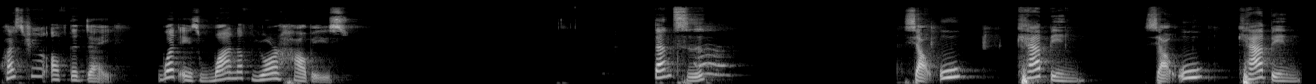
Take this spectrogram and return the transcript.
Question of the day. What is one of your hobbies? 单词小屋 cabin 小屋 cabin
